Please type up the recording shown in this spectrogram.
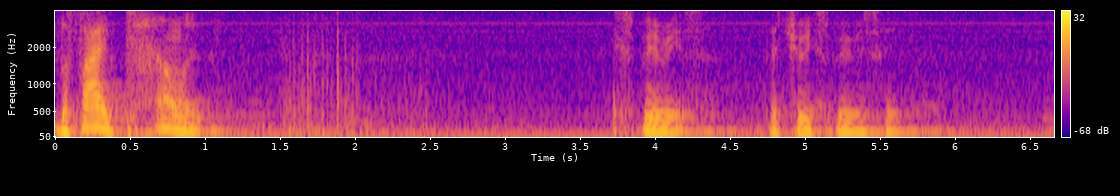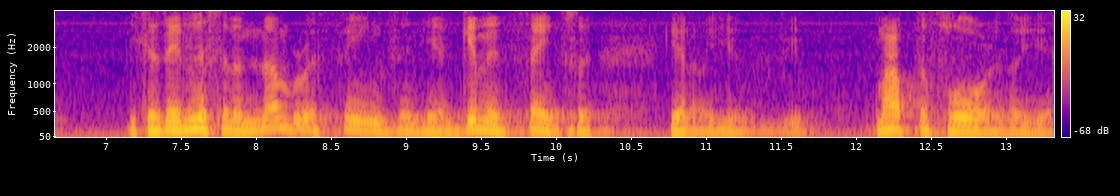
the five talent experience that you're experiencing because they listed a number of things in here, giving thanks. For, you know, you, you mop the floors, or you,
